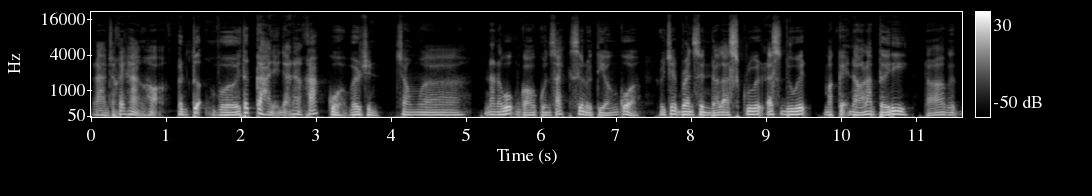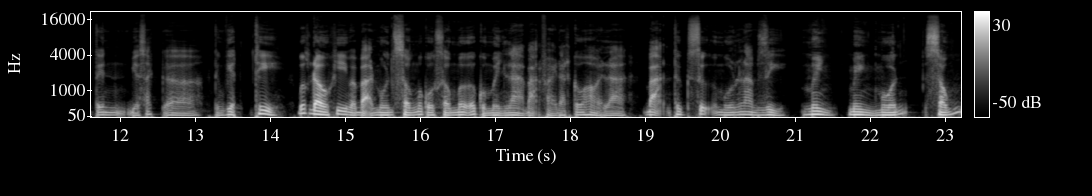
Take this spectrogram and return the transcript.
làm cho khách hàng họ ấn tượng với tất cả những nhãn hàng khác của Virgin. Trong ờ, uh, Nanobook có cuốn sách siêu nổi tiếng của Richard Branson đó là Screw It, Let's Do It mặc kệ nó làm tới đi. Đó là tên bìa sách uh, tiếng Việt. Thì bước đầu khi mà bạn muốn sống một cuộc sống mơ ước của mình là bạn phải đặt câu hỏi là bạn thực sự muốn làm gì? Mình mình muốn sống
